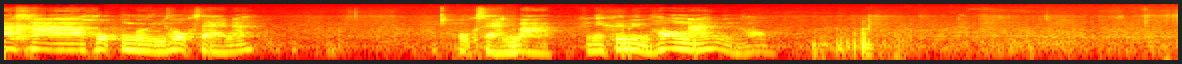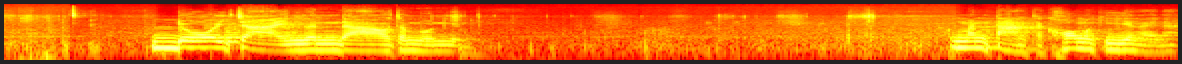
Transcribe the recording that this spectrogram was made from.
ราคาหกหมื่นหรือหกแสนนะหกแสนบาท อันนี้คือหนึ่งห้องนะหนึ่งห้อง โดยจ่ายเงินดาวจำนวนหนึ่ง มันต่างจากข้อเมื่อกี้ยังไงนะ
